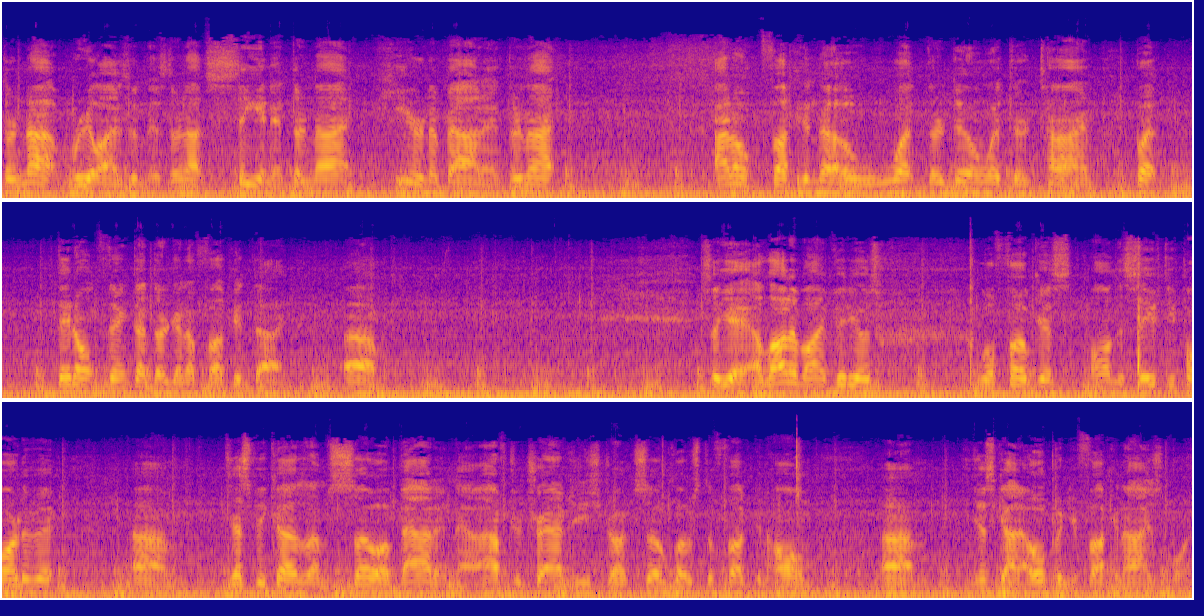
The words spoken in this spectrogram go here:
They're not realizing this. They're not seeing it. They're not hearing about it. They're not I don't fucking know what they're doing with their time, but they don't think that they're gonna fucking die. Um, so yeah, a lot of my videos will focus on the safety part of it, um, just because I'm so about it now. After tragedy struck so close to fucking home, um, you just gotta open your fucking eyes more.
